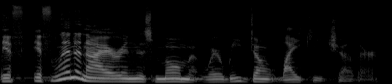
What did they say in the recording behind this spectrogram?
If, if Lynn and I are in this moment where we don't like each other,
